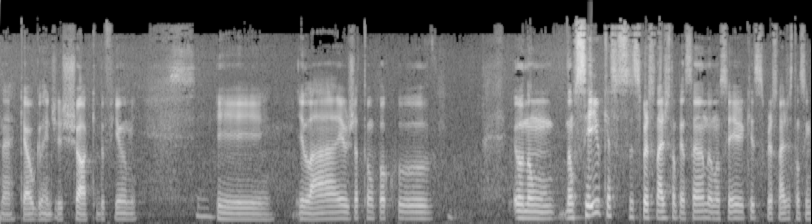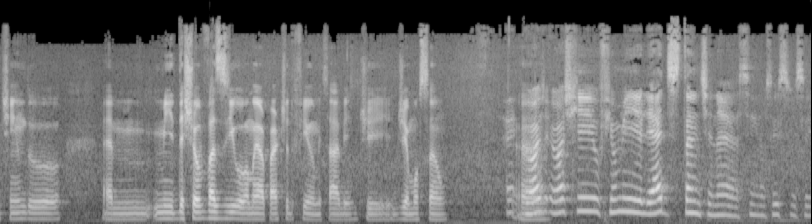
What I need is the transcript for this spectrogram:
né? Que é o grande choque do filme. Sim. E, e lá eu já tô um pouco. Eu não, não sei o que esses personagens estão pensando, eu não sei o que esses personagens estão sentindo. É, me deixou vazio a maior parte do filme, sabe? De, de emoção. É, eu, acho, eu acho que o filme ele é distante, né? Assim, não sei se vocês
